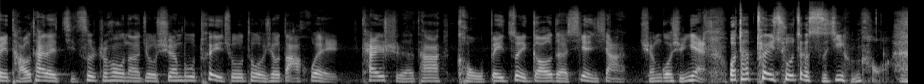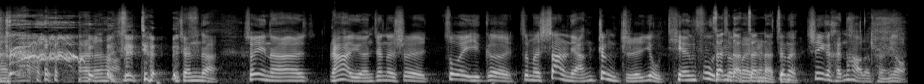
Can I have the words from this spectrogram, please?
被淘汰了几次之后呢，就宣布退出脱口秀大会。开始了他口碑最高的线下全国巡演，哇，他退出这个时机很好啊，很好，真的。所以呢，梁海源真的是作为一个这么善良、正直、有天赋的，真的真的真的是一个很好的朋友。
